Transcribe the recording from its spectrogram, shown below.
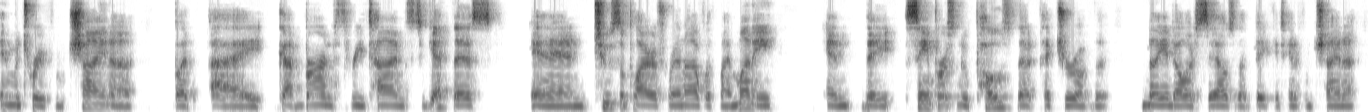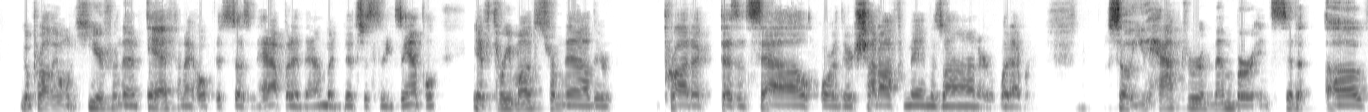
inventory from China, but I got burned three times to get this, and two suppliers ran off with my money. And the same person who posts that picture of the million dollar sales of the big container from China, you probably won't hear from them if, and I hope this doesn't happen to them, but that's just an example. If three months from now their product doesn't sell or they're shut off from Amazon or whatever. So you have to remember instead of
